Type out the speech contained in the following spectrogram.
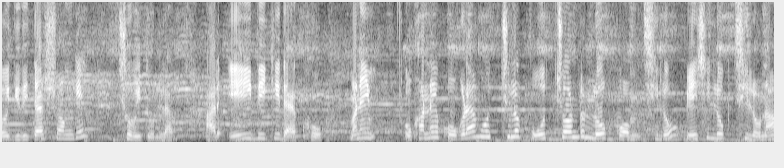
ওই দিদিটার সঙ্গে ছবি তুললাম। আর এই দিকে দেখো মানে ওখানে প্রোগ্রাম হচ্ছিল, প্রচণ্ড লোক কম ছিল, বেশি লোক ছিল না।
